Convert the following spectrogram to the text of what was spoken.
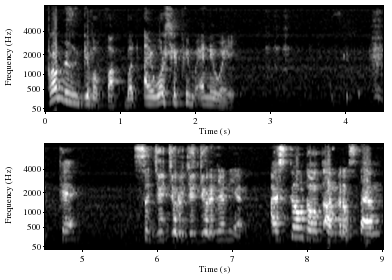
Krom doesn't give a fuck, but I worship him anyway. kayak sejujur-jujurnya nih ya, I still don't understand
